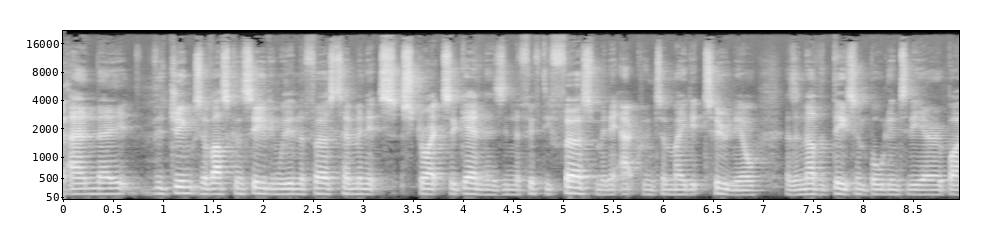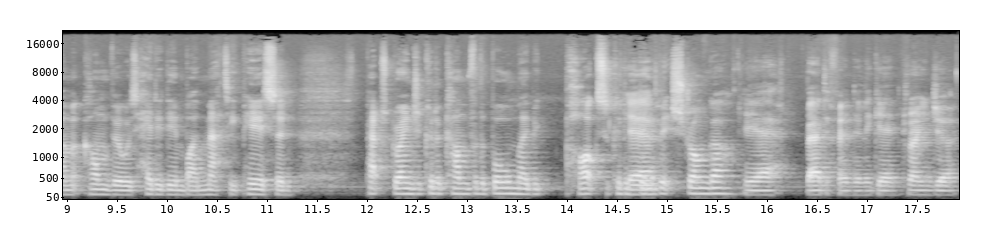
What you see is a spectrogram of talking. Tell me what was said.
and uh, the jinx of us conceding within the first ten minutes strikes again. As in the fifty-first minute, Accrington made it two 0 As another decent ball into the area by McConville was headed in by Matty Pearson. Perhaps Grainger could have come for the ball. Maybe Parks could have Yeah. been a bit stronger. Yeah, bad defending again. Grainger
